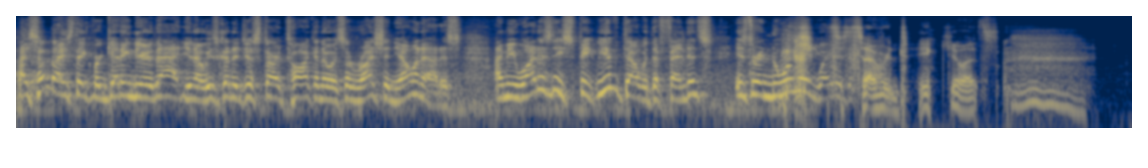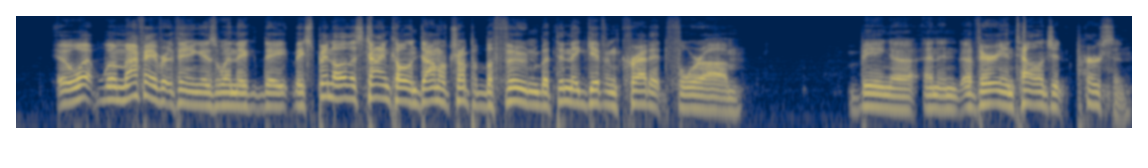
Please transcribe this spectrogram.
I sometimes think we're getting near that. You know, he's going to just start talking to us in Russian, yelling at us. I mean, why doesn't he speak? We have dealt with defendants. Is there a normal way? It's so ridiculous. What well, my favorite thing is when they, they, they spend all this time calling Donald Trump a buffoon, but then they give him credit for um, being a an, a very intelligent person.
